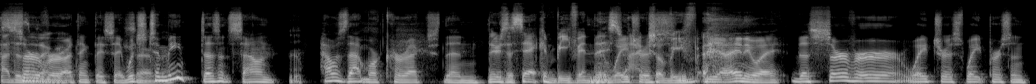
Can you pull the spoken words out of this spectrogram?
Server. I think they say, which to me doesn't sound. How is that more correct than There's a second beef in this waitress? actual beef. yeah. Anyway, the server, waitress, wait person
